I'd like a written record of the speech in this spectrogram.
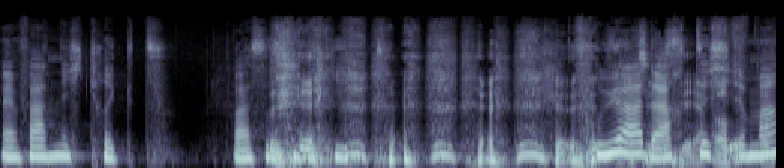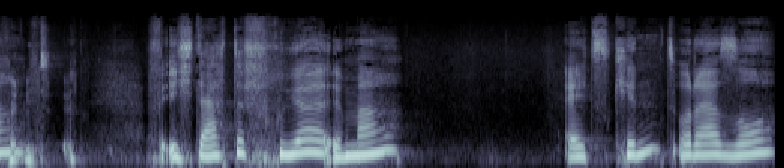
einfach nicht kriegt, was es nicht gibt. früher dachte ich immer, ich dachte früher immer, als Kind oder so,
